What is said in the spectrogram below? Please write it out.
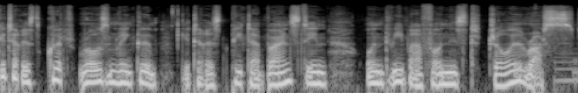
Gitarrist Kurt Rosenwinkel, Gitarrist Peter Bernstein und Vibraphonist Joel Ross.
